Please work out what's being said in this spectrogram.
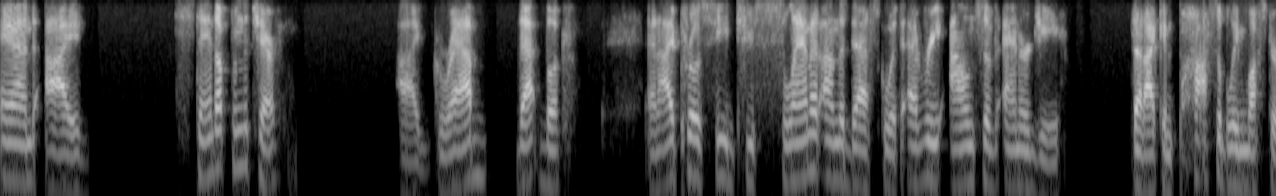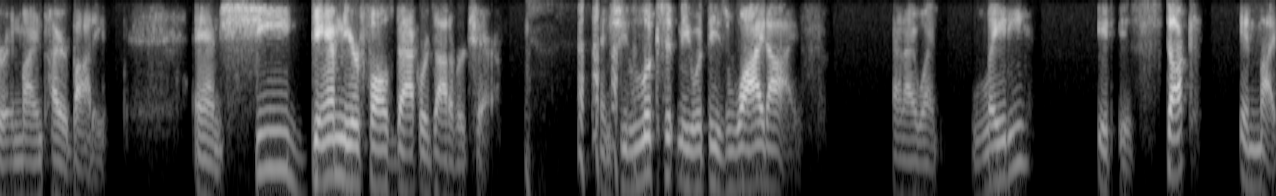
And I stand up from the chair. I grab that book and I proceed to slam it on the desk with every ounce of energy that I can possibly muster in my entire body. And she damn near falls backwards out of her chair. and she looks at me with these wide eyes. And I went, Lady, it is stuck in my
